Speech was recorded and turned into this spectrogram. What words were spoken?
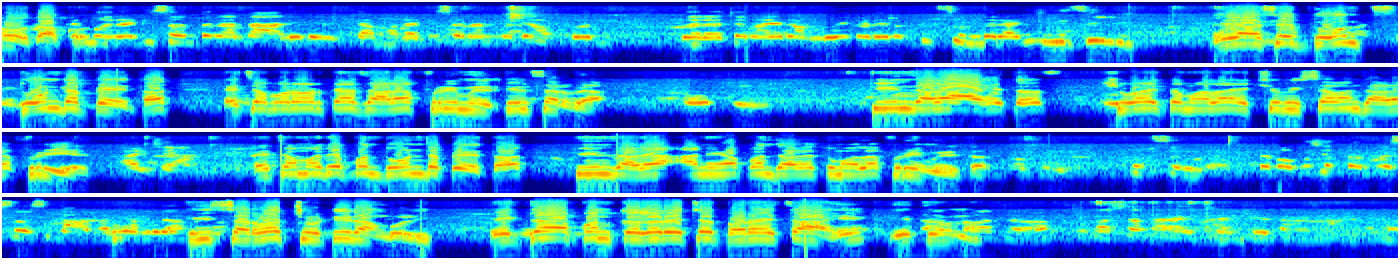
हो, दाखव. मराठी सण तर आता आलेले त्या मराठी सणांमध्ये आपण घराच्या बाहेर रांगोळी काढायला खूप सुंदर आणि इझिली हे असे दोन दोन डबे येतात. याच्याबरोबर त्या जाळ्या फ्री मिळतील सर्व्या. ओके. तीन जाळ्या आहेतच. शिवाय तुम्हाला एकशे वीसावन्न जाळ्या फ्री आहेत. अच्छा. याच्यामध्ये पण दोन डबे येतात तीन जाळ्या आणि ह्या पण जाळ्या तुम्हाला फ्री मिळतात. ओके. खूप सुंदर. तर बघू शकतो मस्त असं दादाने आपल्याला ही सर्वात छोटी रांगोळी. एकदा आपण कलर याच्यात भरायचा आहे. हे ठेव ना. कसं करायचं ते दादा?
